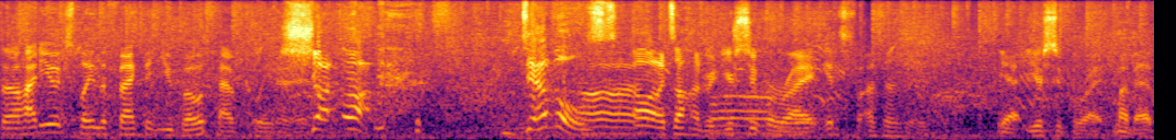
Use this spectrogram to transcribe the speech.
So how do you explain the fact that you both have cleaner? Shut up! Devils! Uh, oh, it's 100. You're super right. It's fine. Yeah, you're super right. My bad.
